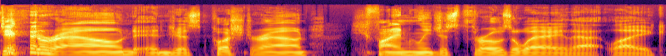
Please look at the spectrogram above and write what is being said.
dicked around and just pushed around. He finally just throws away that like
